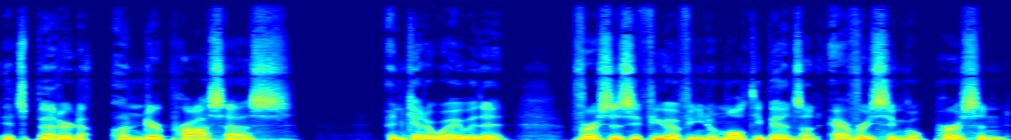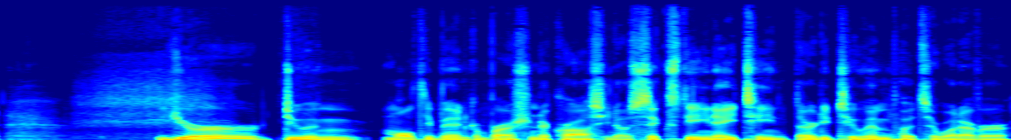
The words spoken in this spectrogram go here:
it's better to under process and get away with it versus if you Mm. have, you know, multi-bands on every single person, you're doing multi-band compression across, you know, 16, 18, 32 inputs or whatever.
